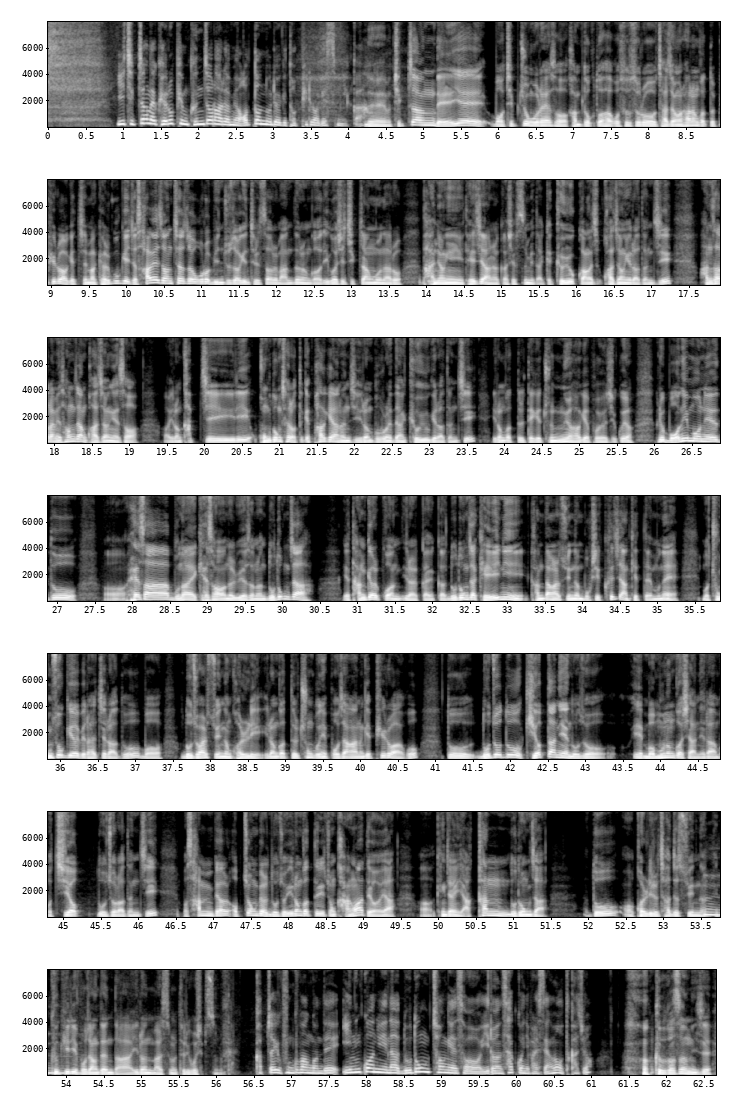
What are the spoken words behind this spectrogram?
이 직장 내 괴롭힘 근절하려면 어떤 노력이 더 필요하겠습니까? 네, 직장 내에 뭐 집중을 해서 감독도 하고 스스로 자정을 하는 것도 필요하겠지만 결국에 이제 사회 전체적으로 민주적인 질서를 만드는 것 이것이 직장 문화로 반영이 되지 않을까 싶습니다. 이렇게 교육 과정이라든지 한 사람의 성장 과정에서 어, 이런 갑질이 공동체를 어떻게 파괴하는지 이런 부분에 대한 교육이라든지 이런 것들 되게 중요하게 보여지고요. 그리고 뭐니 뭐니 해도 어 회사 문화의 개선을 위해서는 노동자 예, 단결권이랄까 그러니까 노동자 개인이 감당할 수 있는 몫이 크지 않기 때문에 뭐 중소기업이라 할지라도 뭐 노조할 수 있는 권리 이런 것들 충분히 보장하는 게 필요하고 또 노조도 기업 단위의 노조에 머무는 것이 아니라 뭐 지역 노조라든지 뭐 산별 업종별 노조 이런 것들이 좀 강화되어야 어 굉장히 약한 노동자도 어 권리를 찾을 수 있는 그 길이 음. 보장된다 이런 말씀을 드리고 싶습니다. 갑자기 궁금한 건데 인권위나 노동청에서 이런 사건이 발생하면 어떡하죠? 그것은 이제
